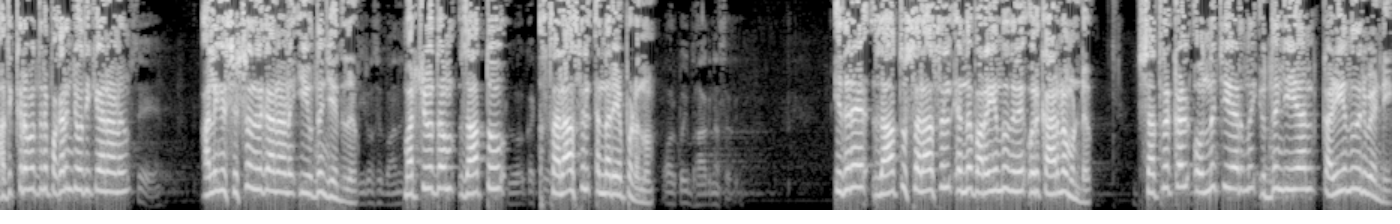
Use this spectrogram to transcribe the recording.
അതിക്രമത്തിന് പകരം ചോദിക്കാനാണ് അല്ലെങ്കിൽ ശിക്ഷ നൽകാനാണ് ഈ യുദ്ധം ചെയ്തത്. മറ്റു യുദ്ധം ജാത്തു സലാസിൽ എന്നറിയപ്പെടുന്നു. ഇതിനെ ജാത്തു സലാസിൽ എന്ന് പറയുന്നതിന് ഒരു കാരണമുണ്ട്. ശത്രുക്കൾ ഒന്നിച്ചുചേർന്ന് യുദ്ധം ചെയ്യാൻ കഴിയുന്നതിനു വേണ്ടി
